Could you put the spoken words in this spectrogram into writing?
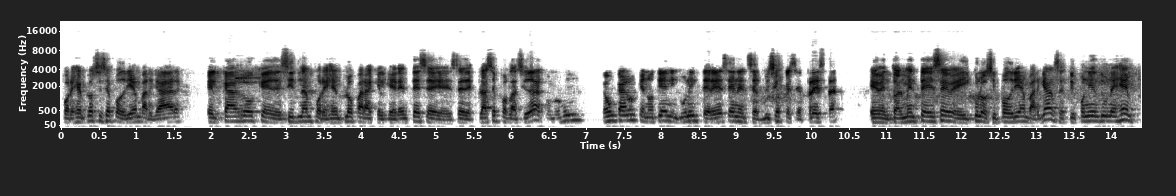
por ejemplo, sí se podría embargar el carro que designan, por ejemplo, para que el gerente se, se desplace por la ciudad. Como es un, es un carro que no tiene ningún interés en el servicio que se presta, eventualmente ese vehículo sí podría embargarse. Estoy poniendo un ejemplo.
